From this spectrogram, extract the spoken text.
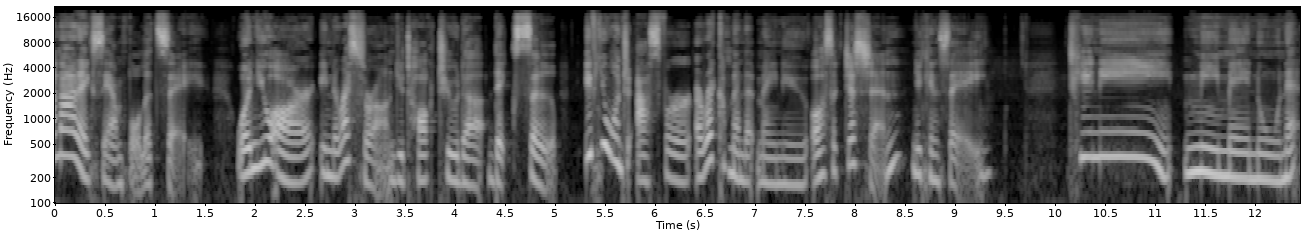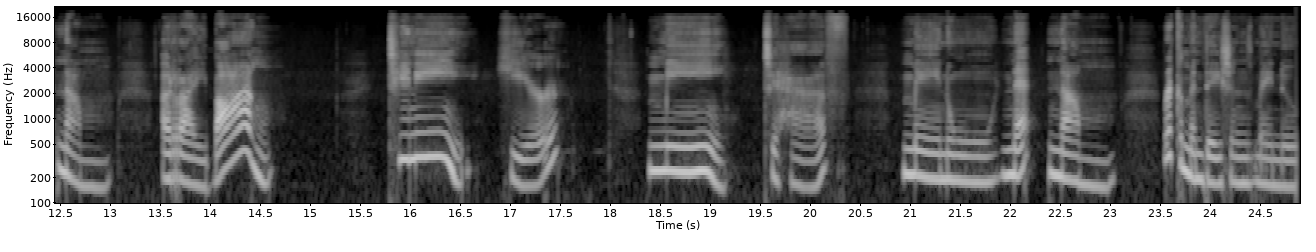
another example let's say when you are in the restaurant you talk to the เด็กเสิร์ฟ if you want to ask for a recommended menu or suggestion you can say ที่นี่มีเมนูแนะนำอะไรบ้าง ที่นี่ here มี to have เมนูแนะนำ recommendations menu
